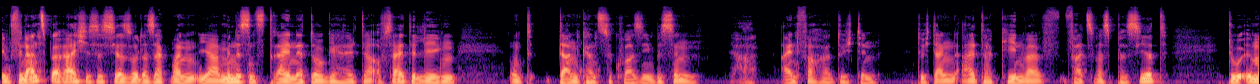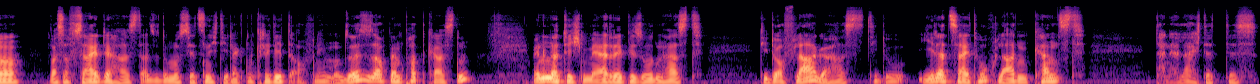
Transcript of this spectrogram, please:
Im Finanzbereich ist es ja so, da sagt man ja mindestens drei Nettogehälter auf Seite legen und dann kannst du quasi ein bisschen ja, einfacher durch, den, durch deinen Alltag gehen, weil falls was passiert, du immer was auf Seite hast. Also du musst jetzt nicht direkt einen Kredit aufnehmen. Und so ist es auch beim Podcasten. Wenn du natürlich mehrere Episoden hast, die du auf Lager hast, die du jederzeit hochladen kannst, dann erleichtert das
